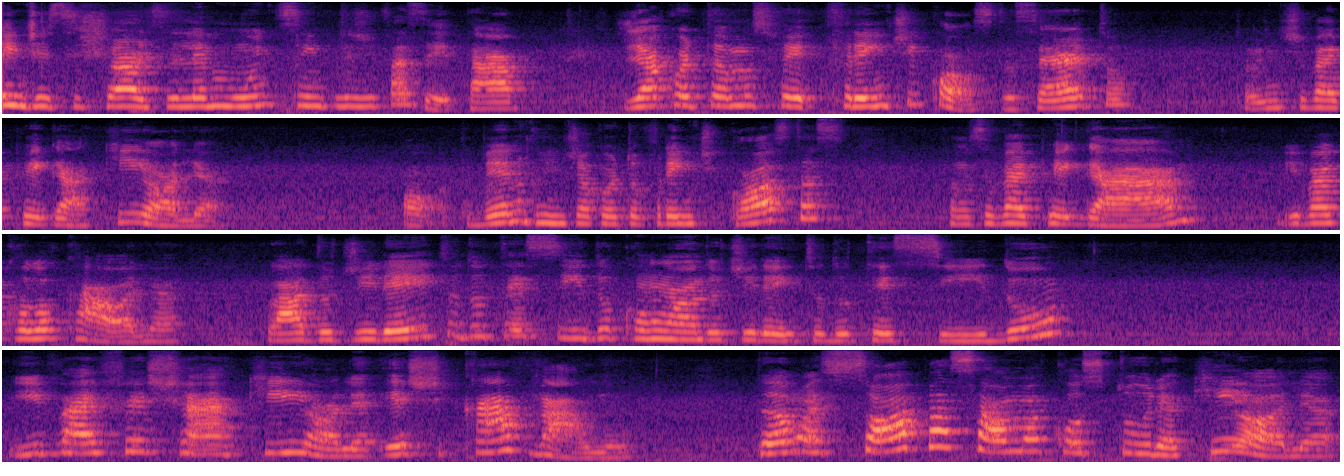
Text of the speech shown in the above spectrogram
Gente, esse shorts, ele é muito simples de fazer, tá? Já cortamos frente e costa, certo? Então, a gente vai pegar aqui, olha. Ó, tá vendo que a gente já cortou frente e costas? Então, você vai pegar e vai colocar, olha, lado direito do tecido com lado direito do tecido. E vai fechar aqui, olha, este cavalo. Então, é só passar uma costura aqui, olha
